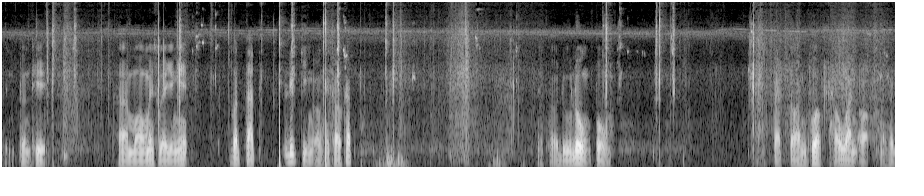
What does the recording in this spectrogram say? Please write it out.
เป็นต้นที่มองไม่สวยอย่างนี้ ก็ตัดลิกกิ่งออกให้เขาครับ เขาดูโล่งโปร่ง ตัดตอนพวกเถาวันออกนะครับ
